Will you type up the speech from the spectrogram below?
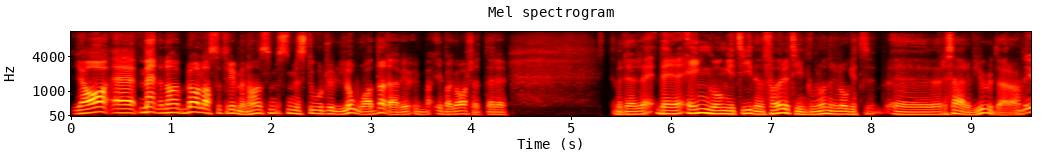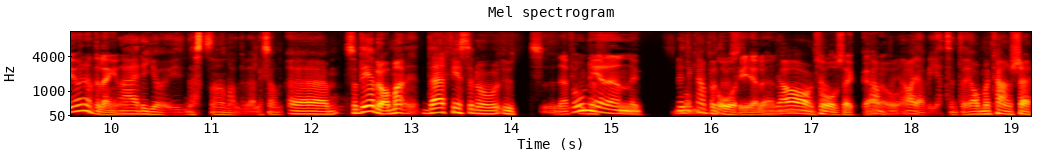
Ja, eh, men den har bra lastutrymme. Den har som, som en stor låda där i- bagaget. Där det, men det, är- det är en gång i tiden, förr i tiden, kommer du ihåg när det låg ett eh, reservhjul där? Då? Det gör det inte längre. Nej, det gör ju nästan aldrig det. Liksom. Eh, så det är bra. Man, där finns det nog ut... Där får hon ner en Lite camputrustning. korg eller Ja, sovsäckar. Camp- och- Ja, jag vet inte. Ja, men kanske.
